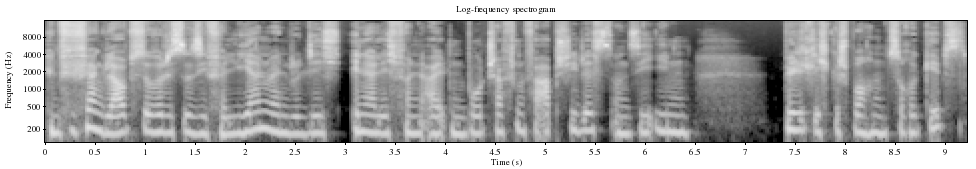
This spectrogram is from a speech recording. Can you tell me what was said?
Inwiefern glaubst du, würdest du sie verlieren, wenn du dich innerlich von alten Botschaften verabschiedest und sie ihnen bildlich gesprochen zurückgibst?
